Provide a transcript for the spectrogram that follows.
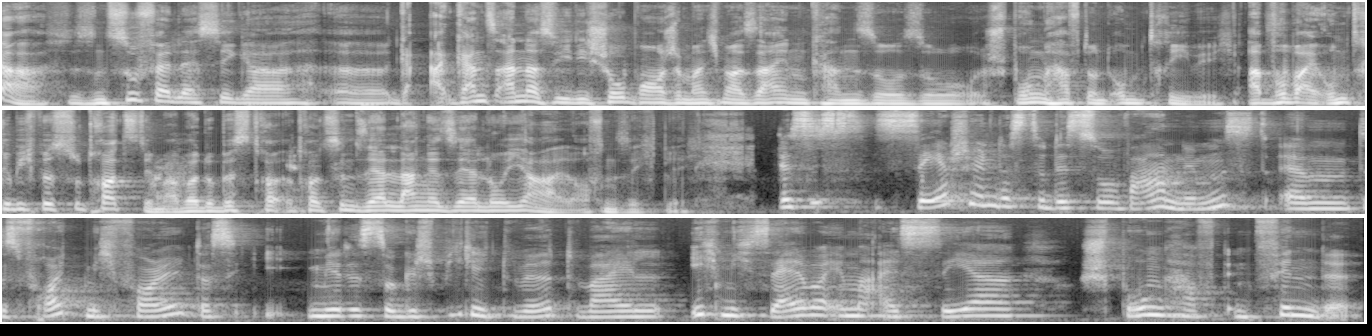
ja, so ein zuverlässiger, äh, ga- ganz anders wie die Showbranche manchmal sein kann, so, so sprunghaft und umtriebig. Aber, wobei, umtriebig bist du trotzdem, aber du bist tro trotzdem sehr lange sehr loyal, offensichtlich. Das ist sehr schön, dass du das so wahrnimmst. Ähm, das freut mich voll, dass mir das so gespiegelt wird, weil ich mich selber immer als sehr sprunghaft empfinde.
